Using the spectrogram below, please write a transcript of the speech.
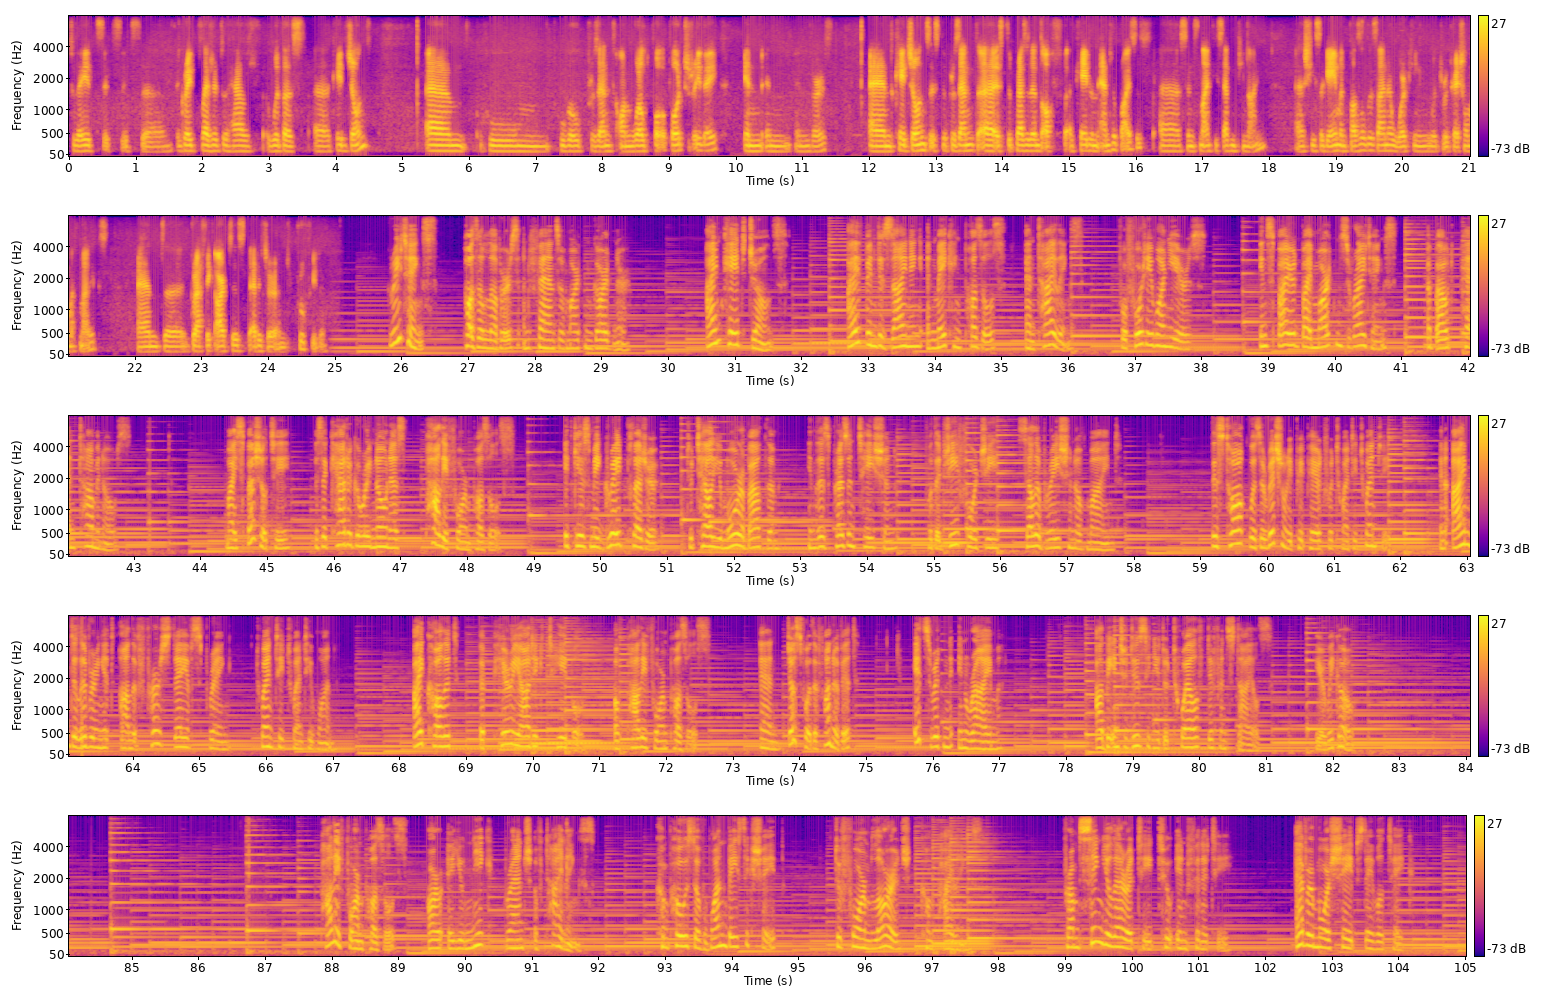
today it's it's it's uh, a great pleasure to have with us uh, Kate Jones, um, who who will present on World po Poetry Day in in in verse. And Kate Jones is the present uh, is the president of Kadon Enterprises uh, since 1979. Uh, she's a game and puzzle designer working with recreational mathematics, and graphic artist, editor, and proofreader. Greetings, puzzle lovers and fans of Martin Gardner. I'm Kate Jones. I've been designing and making puzzles and tilings for 41 years, inspired by Martin's writings about pentominoes. My specialty is a category known as polyform puzzles. It gives me great pleasure to tell you more about them in this presentation for the G4G Celebration of Mind. This talk was originally prepared for 2020, and I'm delivering it on the first day of spring 2021. I call it a periodic table of polyform puzzles. And just for the fun of it, it's written in rhyme. I'll be introducing you to 12 different styles. Here we go. Polyform puzzles are a unique branch of tilings, composed of one basic shape to form large compilings. From singularity to infinity, ever more shapes they will take,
